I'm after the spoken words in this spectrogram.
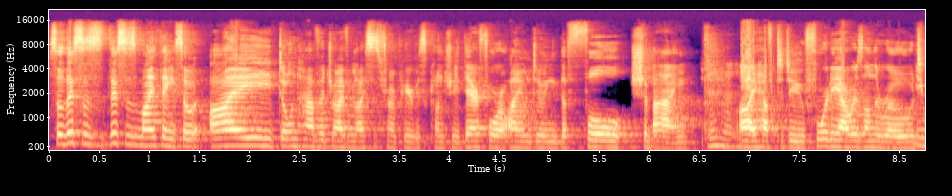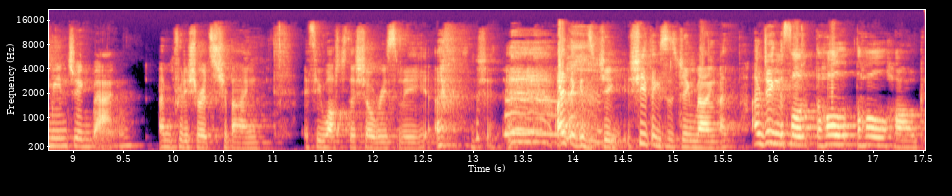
So this is this is my thing. So I don't have a driving license from a previous country. Therefore, I am doing the full shebang. Mm-hmm. I have to do 40 hours on the road. You mean jing bang? I'm pretty sure it's shebang. If you watched the show recently, I think it's jing. She thinks it's jing bang. I'm doing the full, the whole, the whole hog,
